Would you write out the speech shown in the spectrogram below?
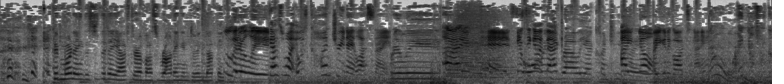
Good morning. This is the day after of us rotting and doing nothing. Literally. Guess what? It was country night last night. Really? I'm pissed. Casey got Always back. rally at country I night. know. Are you gonna go out tonight? No, I never go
